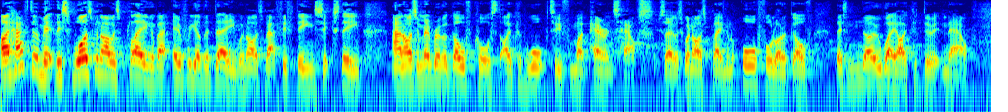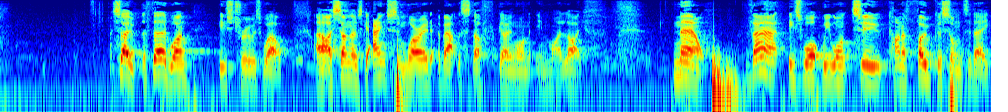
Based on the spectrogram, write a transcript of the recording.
I have to admit, this was when I was playing about every other day when I was about 15, 16, and I was a member of a golf course that I could walk to from my parents' house. So it was when I was playing an awful lot of golf. There's no way I could do it now. So the third one is true as well. Uh, I sometimes get anxious and worried about the stuff going on in my life. Now, that is what we want to kind of focus on today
